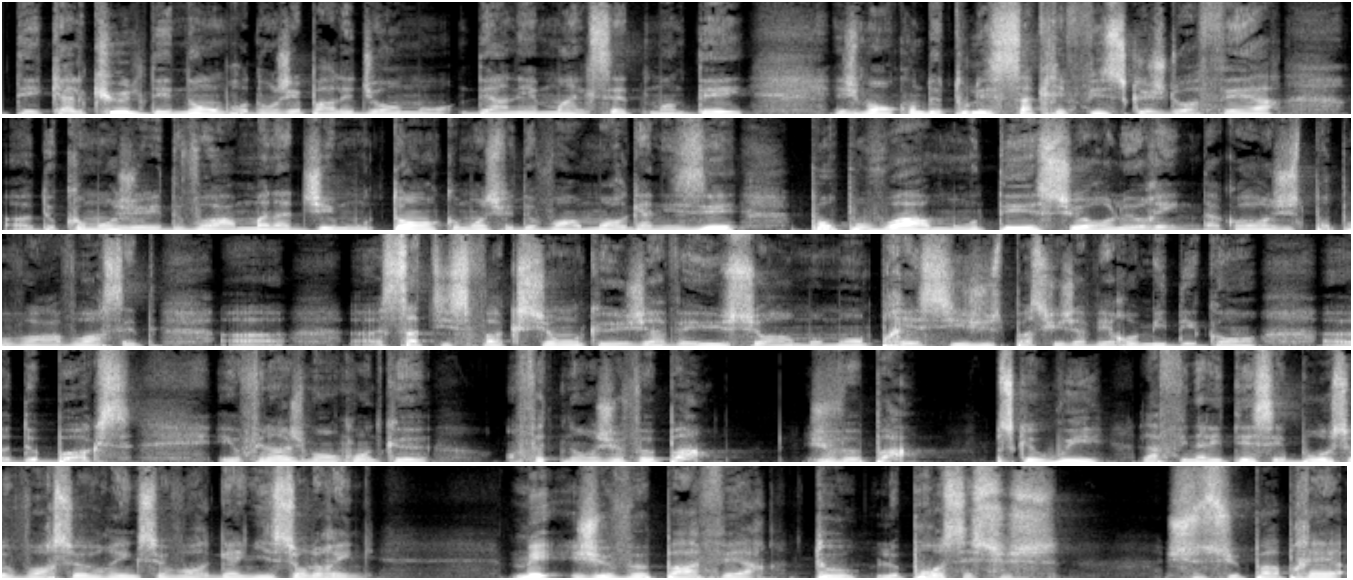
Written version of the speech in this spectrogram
des calculs, des nombres dont j'ai parlé durant mon dernier Mindset Monday, et je me rends compte de tous les sacrifices que je dois faire, euh, de comment je vais devoir manager mon temps, comment je vais devoir m'organiser pour pouvoir monter sur le ring, d'accord? Juste pour pouvoir avoir cette euh, euh, satisfaction que j'avais eue sur un moment précis, juste parce que j'avais remis des gants de boxe. Et au final, je me rends compte que, en fait, non, je veux pas Je veux pas. Parce que oui, la finalité, c'est beau se voir sur le ring, se voir gagner sur le ring. Mais je veux pas faire tout le processus. Je suis pas prêt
